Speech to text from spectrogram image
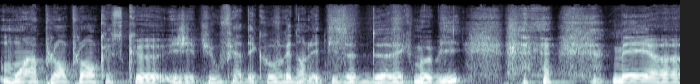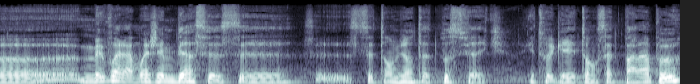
moins plan-plan que ce que j'ai pu vous faire découvrir dans l'épisode 2 avec Moby. mais, euh, mais voilà, moi j'aime bien ce, cette ambiance atmosphérique. Et toi Gaëtan, ça te parle un peu?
